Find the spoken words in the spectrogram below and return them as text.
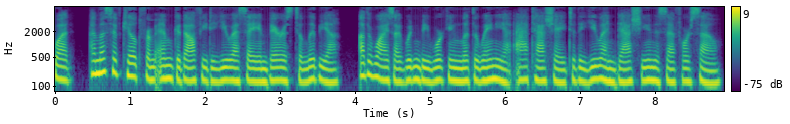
what? I must have killed from M. Gaddafi to USA embarrassed to Libya, otherwise, I wouldn't be working Lithuania attache to the UN UNICEF or so.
